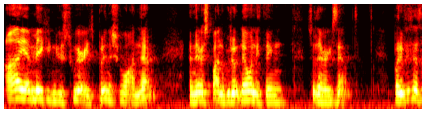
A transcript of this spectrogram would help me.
I am making you swear, he's putting the Shavuot on them. And they respond, we don't know anything, so they're exempt. But if he says,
